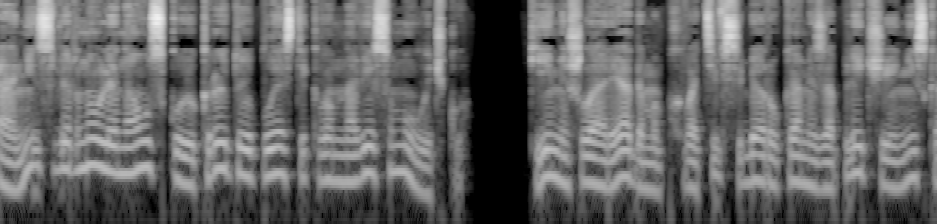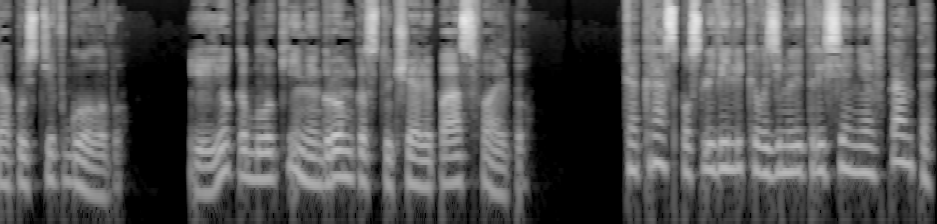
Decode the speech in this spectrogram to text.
Они свернули на узкую, крытую пластиковым навесом улочку. Кими шла рядом, обхватив себя руками за плечи и низко опустив голову. Ее каблуки негромко стучали по асфальту. Как раз после великого землетрясения в Канта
